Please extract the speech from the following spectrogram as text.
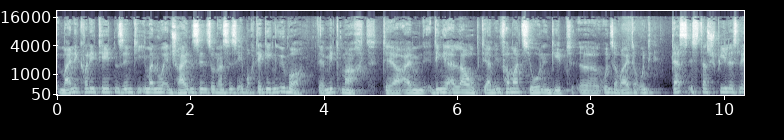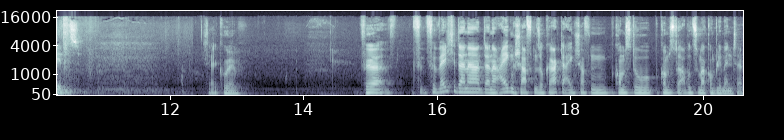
meine Qualitäten sind, die immer nur entscheidend sind, sondern es ist eben auch der Gegenüber, der mitmacht, der einem Dinge erlaubt, der einem Informationen gibt äh, und so weiter. Und das ist das Spiel des Lebens. Sehr cool. Für, für, für, welche deiner, deiner Eigenschaften, so Charaktereigenschaften, bekommst du, bekommst du ab und zu mal Komplimente?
